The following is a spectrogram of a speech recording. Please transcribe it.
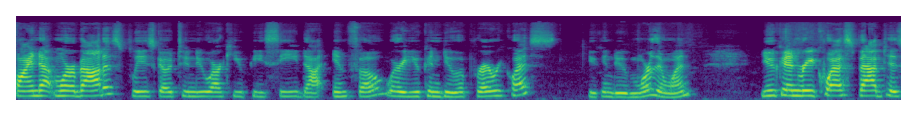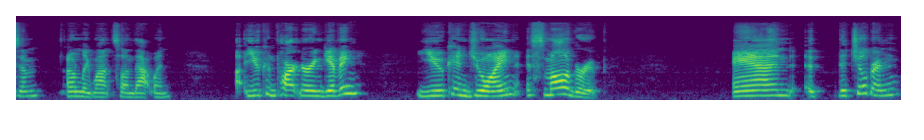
find out more about us please go to newarkupc.info where you can do a prayer request you can do more than one you can request baptism only once on that one. You can partner in giving. You can join a small group. And uh, the children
